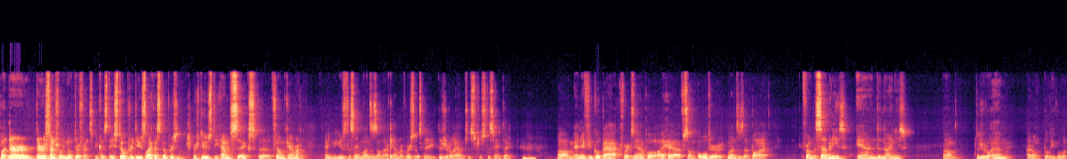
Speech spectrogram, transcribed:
but they're they're essentially no difference because they still produce like I still pro- produce the M6 the film camera, and you use the same lenses on that camera versus the digital M's. It's just the same thing. Um, and if you go back, for example, I have some older lenses I bought from the 70s and the 90s. Um, digital M, I don't believe it would.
